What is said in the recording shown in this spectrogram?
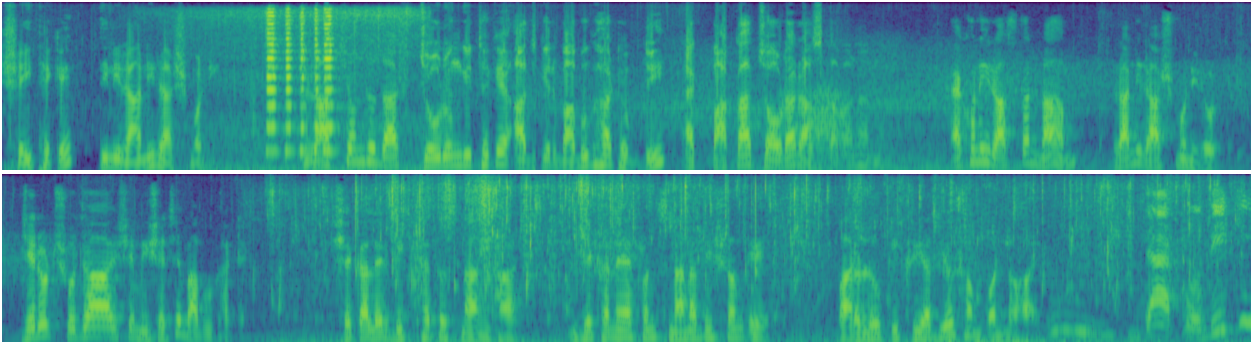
সেই থেকে তিনি রানী রাসমণি। রাজচন্দ্র দাস চৌরঙ্গি থেকে আজকের বাবুঘাট অবধি এক পাকা চওড়া রাস্তা বানান। এখন এই রাস্তার নাম রানী রাসমণি রোড যে রোড সোজা এসে মিশেছে বাবুঘাটে। সেকালের বিখ্যাত স্নানঘাট যেখানে এখন স্নানাদির সঙ্গে পারলৌকিক ক্রিয়াদিও সম্পন্ন হয়। দেখো দেখি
